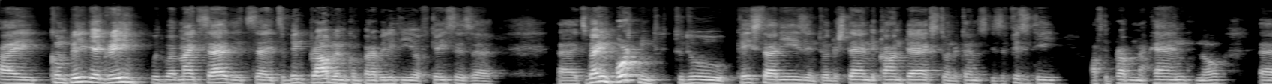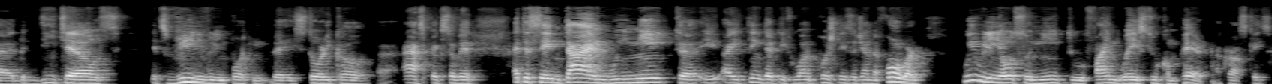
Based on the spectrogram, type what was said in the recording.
I completely agree with what Mike said. It's a, it's a big problem, comparability of cases. Uh, uh, it's very important to do case studies and to understand the context, to understand the specificity of the problem at hand, you know, uh, the details. It's really, really important, the historical uh, aspects of it. At the same time, we need, to, I think that if we want to push this agenda forward, we really also need to find ways to compare across cases.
